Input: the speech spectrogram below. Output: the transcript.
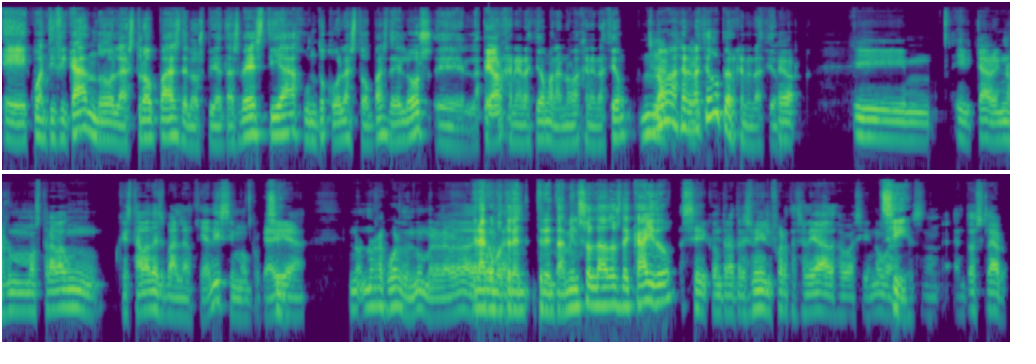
eh, cuantificando las tropas de los piratas bestia junto con las tropas de los eh, la peor generación o la nueva generación. ¿Nueva Claro, generación o peor generación? Peor. Y, y, claro, y nos mostraba un que estaba desbalanceadísimo, porque Sí. había, no, no recuerdo el número, la verdad. Era como fuerzas. 30.000 soldados de Kaido. Sí, contra 3.000 fuerzas aliadas o algo así, ¿no? Bueno, Sí. pues, entonces, claro,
